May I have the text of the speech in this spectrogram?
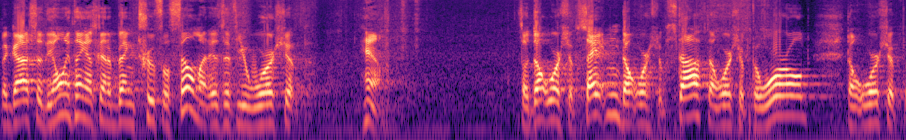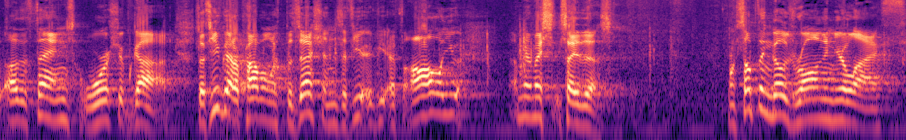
But God said the only thing that's going to bring true fulfillment is if you worship Him. So don't worship Satan, don't worship stuff, don't worship the world, don't worship other things, worship God. So if you've got a problem with possessions, if, you, if, you, if all you, I mean, let me say this. When something goes wrong in your life,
